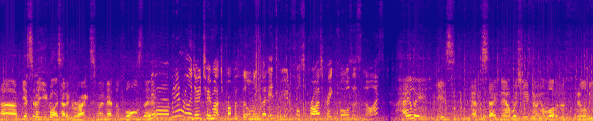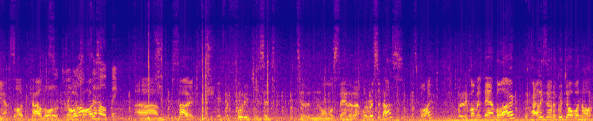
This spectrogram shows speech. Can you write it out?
um, yesterday you guys had a great swim at the falls there. Yeah, we didn't really do too much proper filming, but it's beautiful. Surprise Creek Falls is nice. Haley is at the stage now where she's doing a lot of the filming outside the car, a lot So of doing lots of helping. Um, so if the footage isn't to the normal standard that Larissa does, that's why. Put in a comment down below if Haley's doing a good job or not.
